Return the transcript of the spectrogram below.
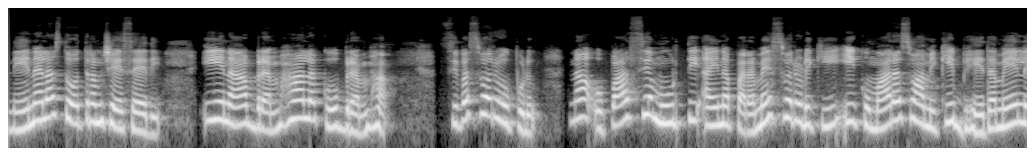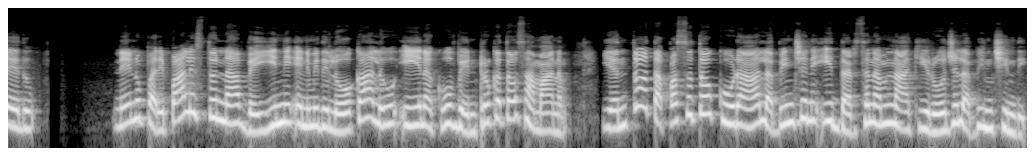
నేనెలా స్తోత్రం చేసేది? ఈయన బ్రహ్మాలకు బ్రహ్మ శివస్వరూపుడు. నా ఉపాస్యమూర్తి అయిన పరమేశ్వరుడికి ఈ కుమారస్వామికి భేదమే లేదు. నేను పరిపాలిస్తున్న వెయ్యిన్ని ఎనిమిది లోకాలు ఈయనకు వెంట్రుకతో సమానం. ఎంతో తపస్సుతో కూడా లభించని ఈ దర్శనం నాకు ఈరోజు లభించింది.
